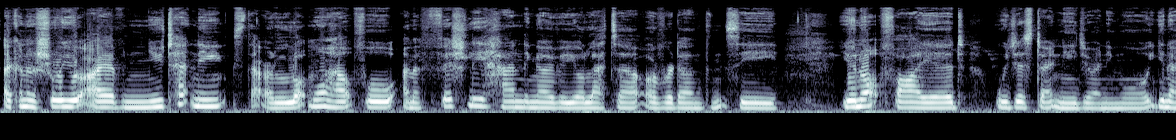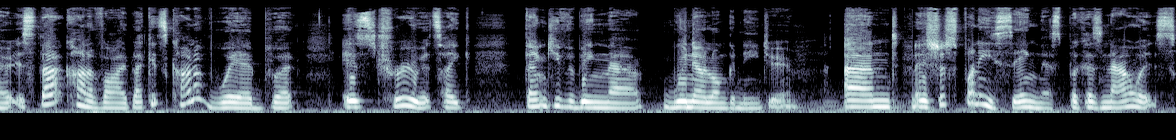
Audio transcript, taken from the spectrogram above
I can assure you I have new techniques that are a lot more helpful. I'm officially handing over your letter of redundancy. You're not fired. We just don't need you anymore. You know, it's that kind of vibe. Like, it's kind of weird, but it's true. It's like, thank you for being there. We no longer need you. And it's just funny seeing this because now it's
